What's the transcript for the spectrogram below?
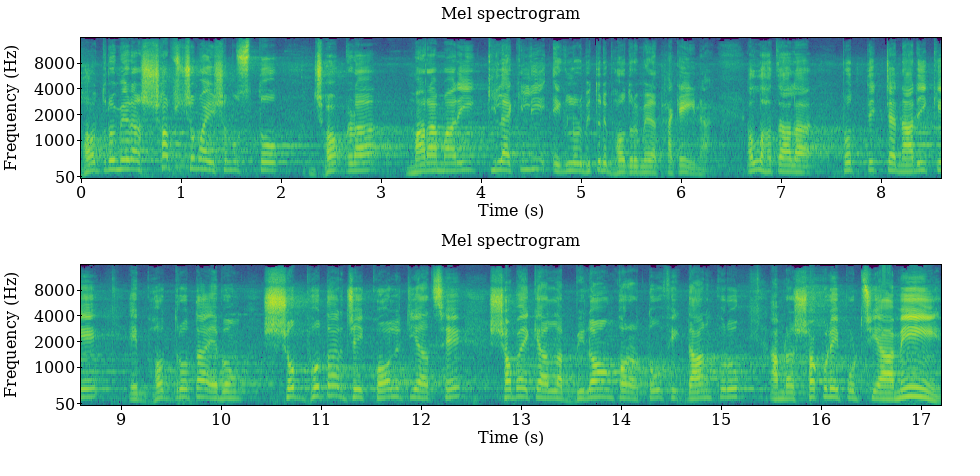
ভদ্রমেয়েরা সবসময় এই সমস্ত ঝগড়া, মারামারি, কিলাকিলি এগুলোর ভিতরে ভদ্রমেয়েরা থাকেই না। আল্লাহ তালা প্রত্যেকটা নারীকে এই ভদ্রতা এবং সভ্যতার যে কোয়ালিটি আছে, সবাইকে আল্লাহ বিলং করার তৌফিক দান করুক। আমরা সকলেই পড়ছি, আমিন।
